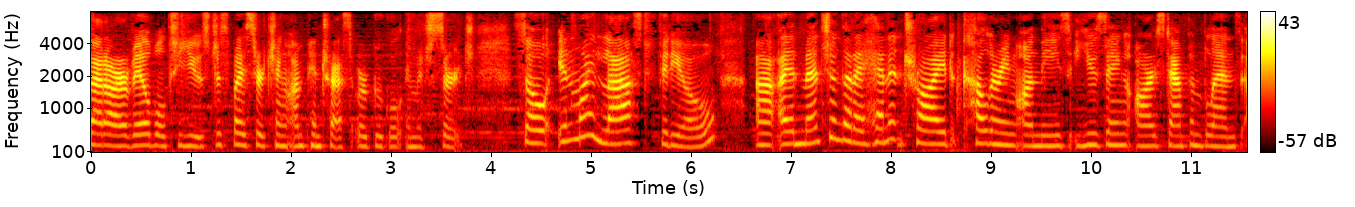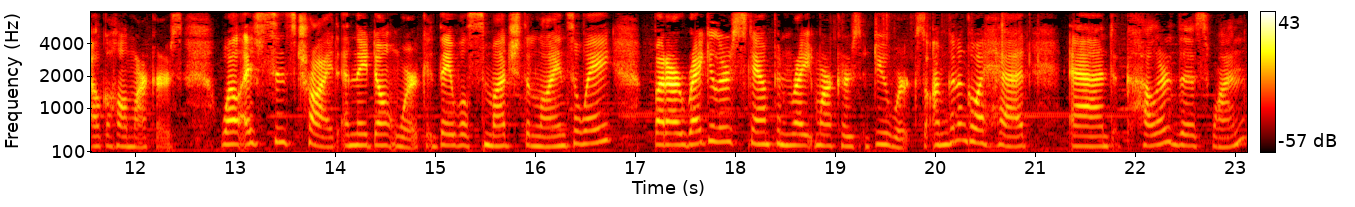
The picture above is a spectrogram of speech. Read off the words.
that are available to use just by searching on Pinterest or Google image search. So in my last video, uh, I had mentioned that I hadn't tried coloring on these using our Stampin' Blends alcohol markers. Well, I've since tried and they don't work. They will smudge the lines away, but our regular Stampin' Write markers do work. So I'm going to go ahead and color this one.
